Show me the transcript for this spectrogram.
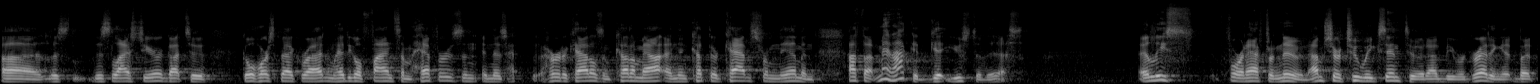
Uh, this, this last year, I got to go horseback riding. We had to go find some heifers in, in this herd of cattle and cut them out and then cut their calves from them. And I thought, man, I could get used to this, at least for an afternoon. I'm sure two weeks into it, I'd be regretting it, but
